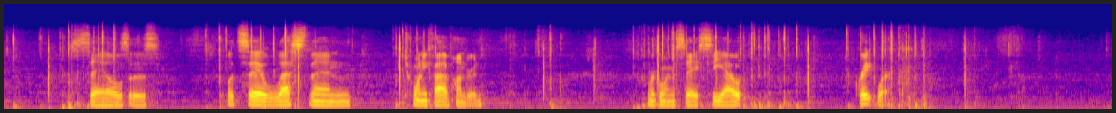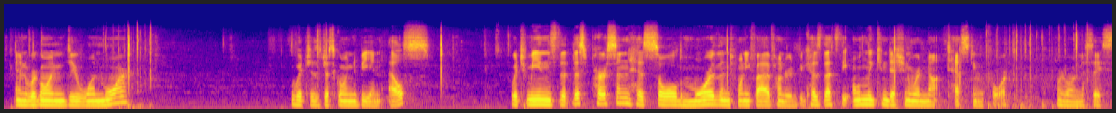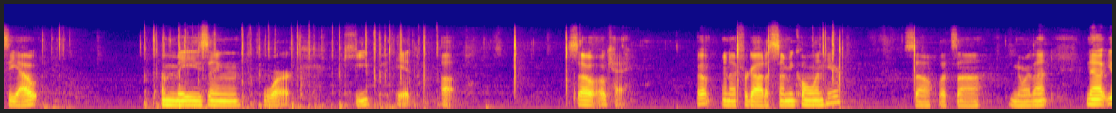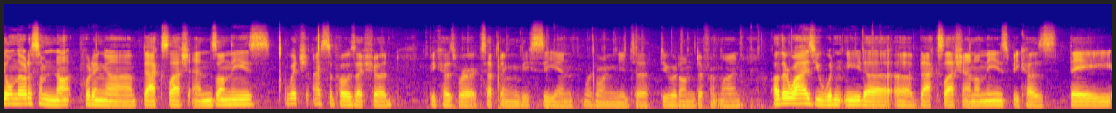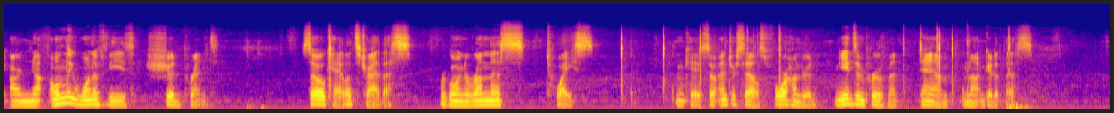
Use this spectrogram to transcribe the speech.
sales is let's say less than 2500 we're going to say see out Great work. And we're going to do one more, which is just going to be an else, which means that this person has sold more than 2,500 because that's the only condition we're not testing for. We're going to say see out. Amazing work. Keep it up. So, okay. Oh, and I forgot a semicolon here. So let's uh, ignore that. Now you'll notice I'm not putting uh, backslash n's on these, which I suppose I should because we're accepting the cin. We're going to need to do it on a different line. Otherwise, you wouldn't need a, a backslash n on these because they are not only one of these should print. So okay, let's try this. We're going to run this twice. Okay, so enter sales 400 needs improvement. Damn, I'm not good at this.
